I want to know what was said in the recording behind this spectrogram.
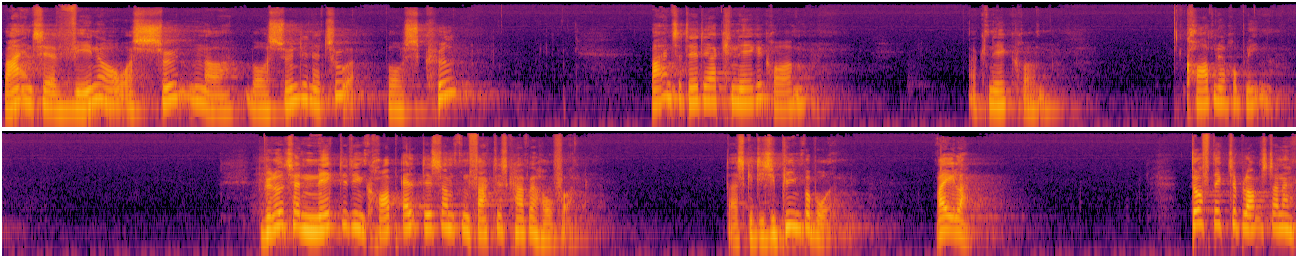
vejen til at vinde over synden og vores syndige natur, vores kød, vejen til det, det er at knække kroppen. Og knække kroppen. Kroppen er problemet. Du bliver nødt til at nægte din krop alt det, som den faktisk har behov for. Der skal disciplin på bordet. Regler. Duft ikke til blomsterne.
